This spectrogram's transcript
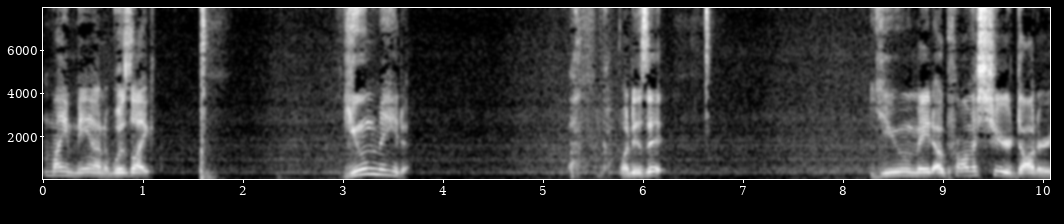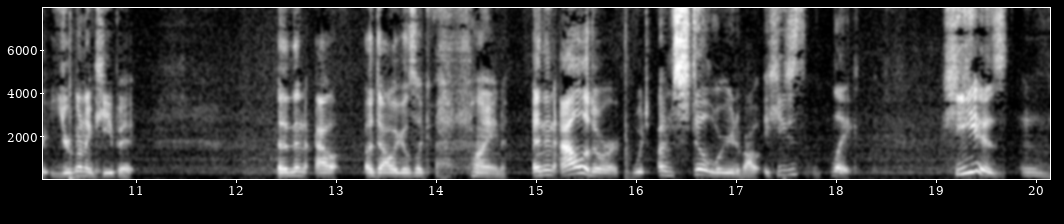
my man, was like, You made. Oh god, what is it? You made a promise to your daughter. You're gonna keep it. And then Al- Odalia's like, Fine. And then Alador, which I'm still worried about, he's like, he is mm,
